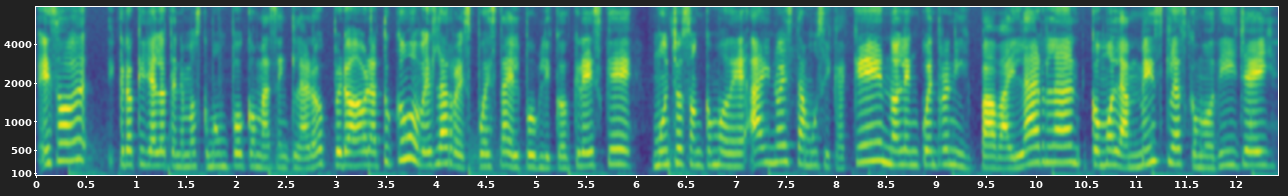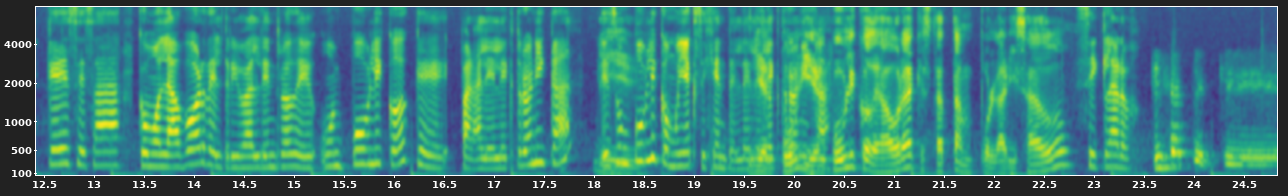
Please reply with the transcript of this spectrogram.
eso creo que ya lo tenemos como un poco más en claro, pero ahora tú cómo ves la respuesta del público? ¿Crees que muchos son como de, ay, no esta música, ¿qué? No le encuentro ni para bailarla, ¿cómo la mezclas como DJ? ¿Qué es esa como labor del tribal dentro de un público que para la electrónica es un público muy exigente, el de la electrónica? y el público de ahora que está tan polarizado. Sí, claro. Fíjate que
